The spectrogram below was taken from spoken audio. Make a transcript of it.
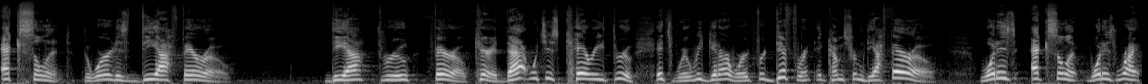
excellent. The word is diaphero. Dia through phero, carried. That which is carried through. It's where we get our word for different. It comes from diaphero. What is excellent? What is right?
